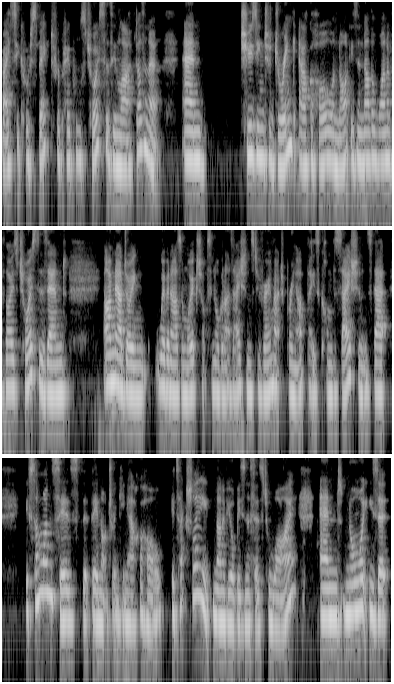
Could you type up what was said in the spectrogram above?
basic respect for people's choices in life, doesn't it? And choosing to drink alcohol or not is another one of those choices. And I'm now doing webinars and workshops in organizations to very much bring up these conversations that if someone says that they're not drinking alcohol, it's actually none of your business as to why. And nor is it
